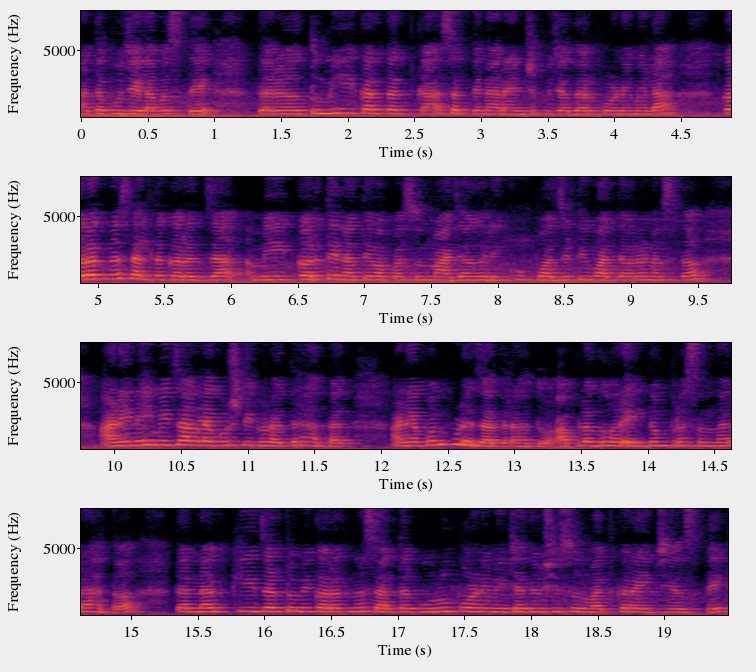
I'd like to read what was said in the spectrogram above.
आता पूजेला बसते. तर तुम्हीही करतात का सत्यनारायणची पूजा दर पौर्णिमेला? करत नसाल तर करत जा. मी करते ना तेव्हापासून माझ्या घरी खूप पॉझिटिव्ह वातावरण असतं आणि नेहमी चांगल्या गोष्टी घडत राहतात आणि आपण पुढे जात राहतो. आपलं घर एकदम प्रसन्न राहतं. तर नक्की जर तुम्ही करत नसाल तर गुरुपौर्णिमेच्या दिवशी सुरुवात करायची असते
